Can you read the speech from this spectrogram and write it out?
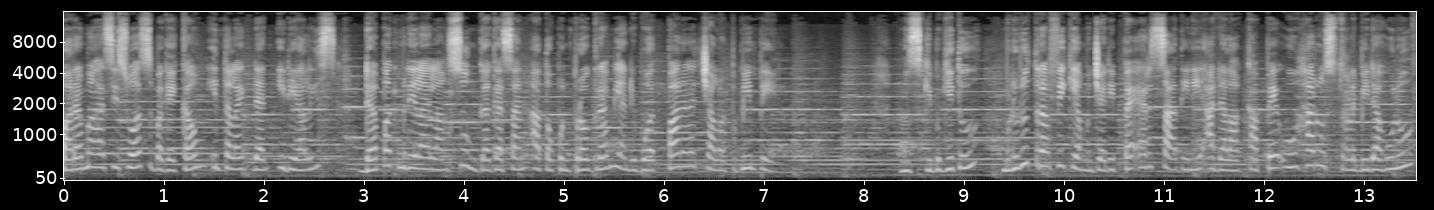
Para mahasiswa sebagai kaum intelek dan idealis dapat menilai langsung gagasan ataupun program yang dibuat para calon pemimpin. Meski begitu, menurut Trafik yang menjadi PR saat ini adalah KPU harus terlebih dahulu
